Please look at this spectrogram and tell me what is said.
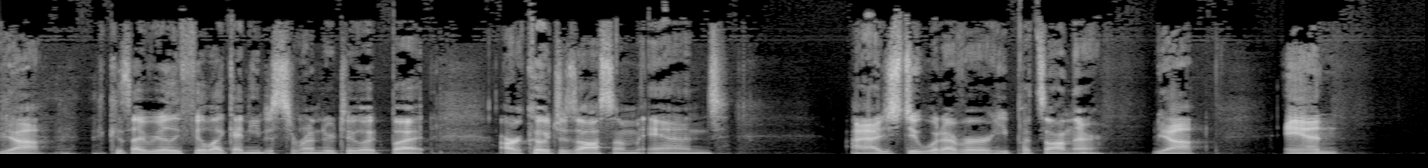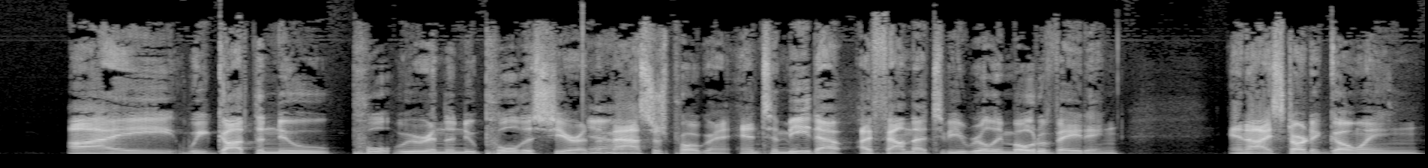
Yeah, because I really feel like I need to surrender to it. But our coach is awesome and I just do whatever he puts on there. yeah, and I we got the new pool. We were in the new pool this year in Yeah. the masters program, and to me that I found that to be really motivating. And I started going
